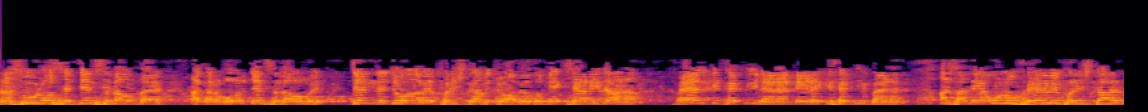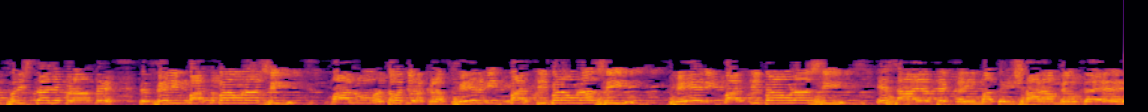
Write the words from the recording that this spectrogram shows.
رسول اسے جنس کا ہوتا ہے۔ اگر ہور جنس کا ہوئے، جن جو آئے فرشتہ میں آئے تو دیکھا نہیں جانا۔ فیل کسے کی لینا نیڑے کسے کی بہنا اصا نے انہوں پھر بھی فرشتہ فرشتہ جی بنا دے تو پھر ہی مرد بنا سی۔ معلوم توجہ رکھنا پھر بھی مرد ہی بنا سی۔ پھر ہی مرد ہی بنا سی۔ اس آیت کریمہ تو اشارہ ملتا ہے،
